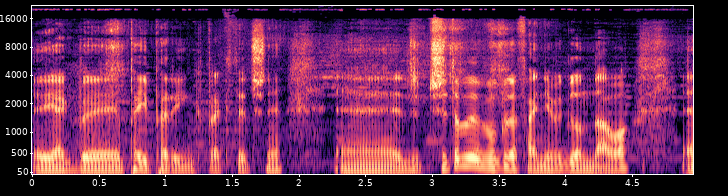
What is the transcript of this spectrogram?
e, jakby papering praktycznie. E, czy to by w ogóle fajnie wyglądało? E,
